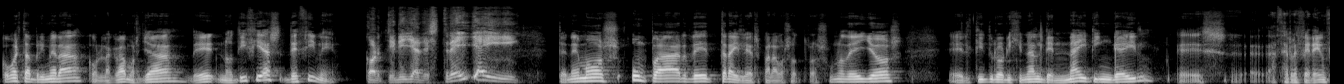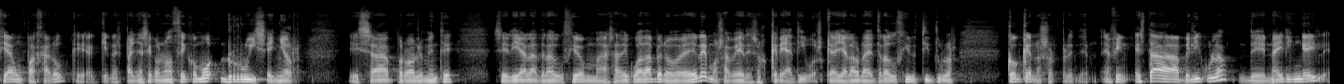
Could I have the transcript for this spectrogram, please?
como esta primera, con la que vamos ya, de noticias de cine. Cortinilla de estrella y... Tenemos un par de trailers para vosotros. Uno de ellos, el título original de Nightingale, que es, hace referencia a un pájaro que aquí en España se conoce como ruiseñor. Esa probablemente sería la traducción más adecuada, pero veremos a ver esos creativos que hay a la hora de traducir títulos con qué nos sorprenden. En fin, esta película de Nightingale,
